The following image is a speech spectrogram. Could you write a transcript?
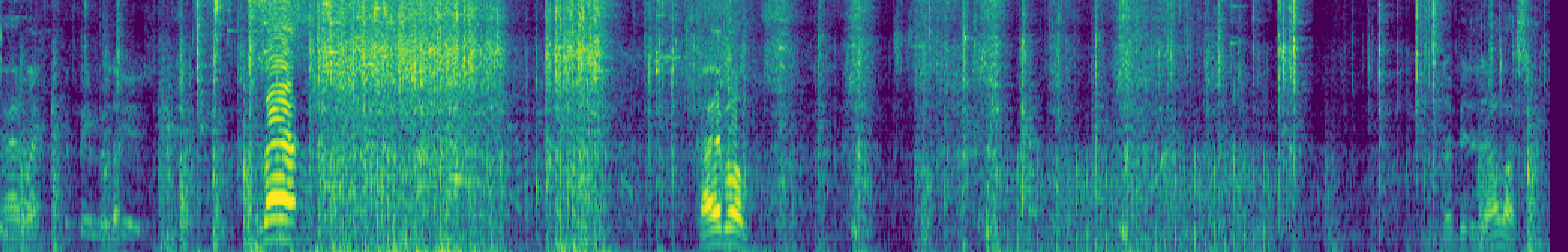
Nerede? Burada. Burada. Kaybol. Burada biri daha var sanki.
